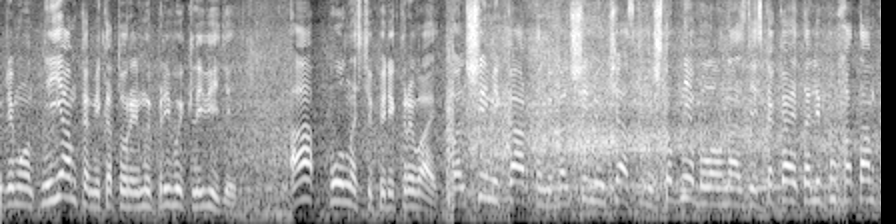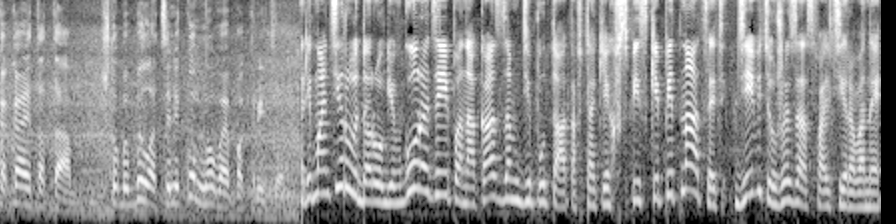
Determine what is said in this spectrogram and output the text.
ремонт не ямками, которые мы привыкли видеть, а полностью перекрывает. Большими картами, большими участками, чтобы не было у нас здесь какая-то липуха там, какая-то там чтобы было целиком новое покрытие. Ремонтируют дороги в городе и по наказам депутатов. Таких в списке 15, 9 уже заасфальтированы.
